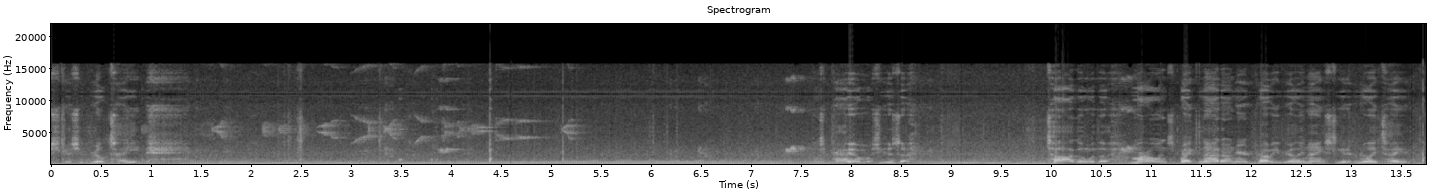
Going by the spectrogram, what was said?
stretch it real tight. Probably almost use a toggle with a marlin spike knot on here. It'd probably be really nice to get it really tight.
